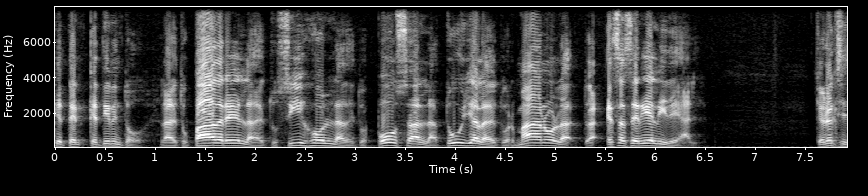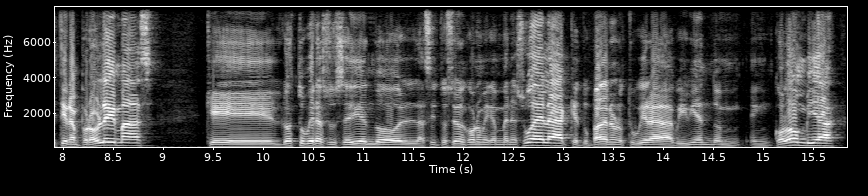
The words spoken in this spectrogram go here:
que, tienen todos. La de tu padre, la de tus hijos, la de tu esposa, la tuya, la de tu hermano. esa sería el ideal. Que no existieran problemas, que no estuviera sucediendo la situación económica en Venezuela, que tu padre no estuviera viviendo en, Colombia,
